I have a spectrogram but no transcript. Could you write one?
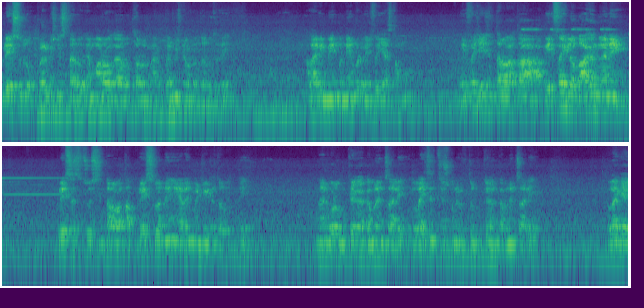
ప్లేసులు పర్మిషన్ ఇస్తారు. ఎంఆర్ఓ గారు ఉత్తర్వులు మేరకు పర్మిషన్ ఇవ్వడం జరుగుతుంది. అలాగే మేము నేను కూడా వెరిఫై చేస్తాము. వెరిఫై చేసిన తర్వాత వెరిఫైలో భాగంగానే ప్లేసెస్ చూసిన తర్వాత ప్లేస్లోనే అరేంజ్మెంట్ చేయడం జరుగుతుంది. దాన్ని కూడా ముఖ్యంగా గమనించాలి. లైసెన్స్ తీసుకున్న వ్యక్తులు ముఖ్యంగా గమనించాలి. అలాగే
